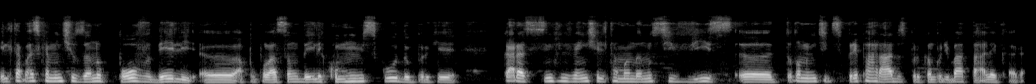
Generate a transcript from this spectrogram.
ele tá basicamente usando o povo dele, uh, a população dele, como um escudo, porque, cara, simplesmente ele tá mandando civis uh, totalmente despreparados pro campo de batalha, cara.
